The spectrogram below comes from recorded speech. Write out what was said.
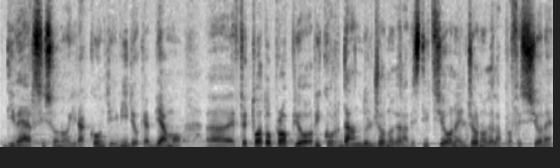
diversi sono i racconti e i video che abbiamo eh, effettuato proprio ricordando il giorno della vestizione, il giorno della professione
